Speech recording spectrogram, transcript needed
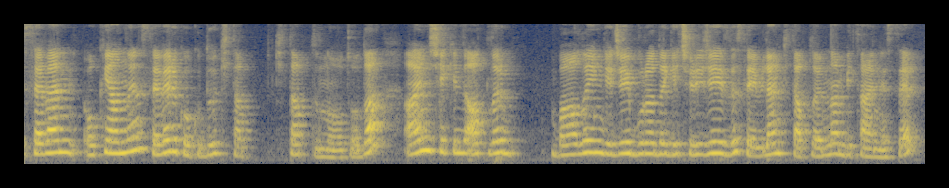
Seven, okuyanların severek okuduğu kitap kitaptı Nohut Oda. Aynı şekilde Atları Bağlayın Geceyi Burada Geçireceğiz de sevilen kitaplarından bir tanesi.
